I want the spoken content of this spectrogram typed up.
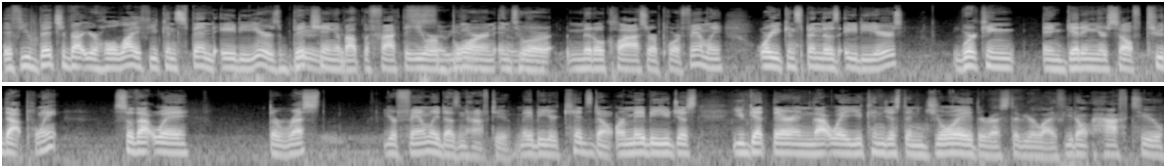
If you bitch about your whole life, you can spend 80 years bitching it's about the fact that you were so born so into a middle class or a poor family, or you can spend those 80 years working and getting yourself to that point so that way the rest your family doesn't have to. Maybe your kids don't or maybe you just you get there and that way you can just enjoy the rest of your life. You don't have to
